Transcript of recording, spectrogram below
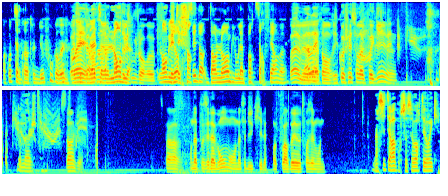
Par contre, t'as pris un truc de fou quand même. Ouais, là, l'angle. euh, L'angle était tu fin. sais, dans, dans l'angle où la porte se referme. Ouais, mais Ah ouais. attends, ricocher sur la poignée, euh, Dommage. dingue. C'est pas grave, on a posé la bombe, on a fait du kill. On va pouvoir bailler au troisième round. Merci Terra pour ce savoir théorique.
